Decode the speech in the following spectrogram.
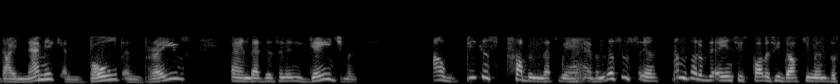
dynamic and bold and brave and that there's an engagement. Our biggest problem that we have, and this is uh, comes out of the ANC's policy document, the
